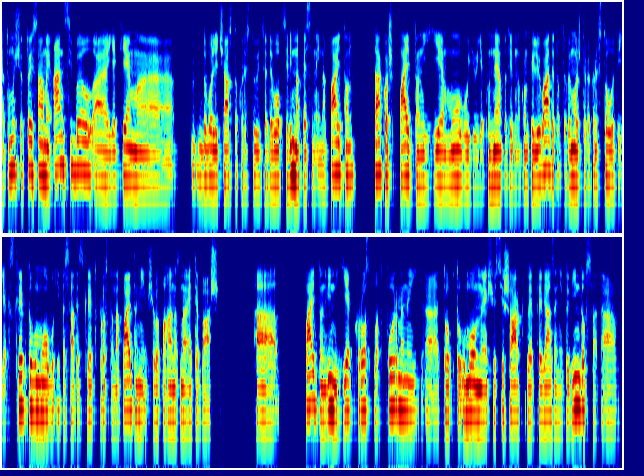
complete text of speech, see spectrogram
Е, Тому що той самий Ansible, е, яким е, доволі часто користуються DevOps, він написаний на Python. Також Python є мовою, яку не потрібно компілювати, тобто ви можете використовувати як скриптову мову і писати скрипт просто на Python, якщо ви погано знаєте Bash. Python він є кросплатформений, е, тобто, умовно, якщо C-Sharp ви прив'язані до Windows, та в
